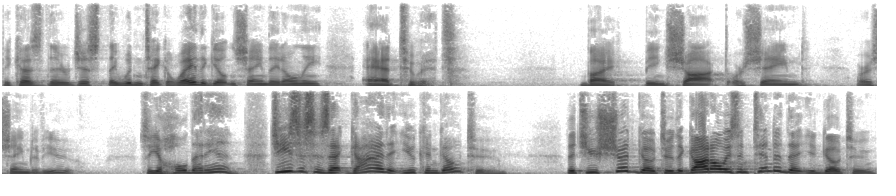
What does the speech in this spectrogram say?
because they're just they wouldn't take away the guilt and shame they'd only add to it by being shocked or shamed or ashamed of you. So you hold that in. Jesus is that guy that you can go to that you should go to that god always intended that you'd go to.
